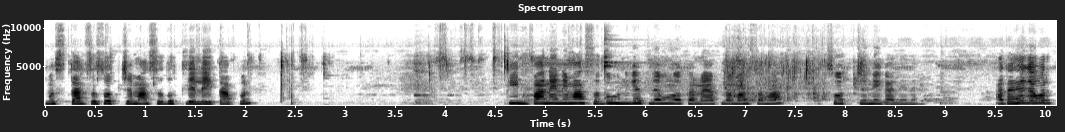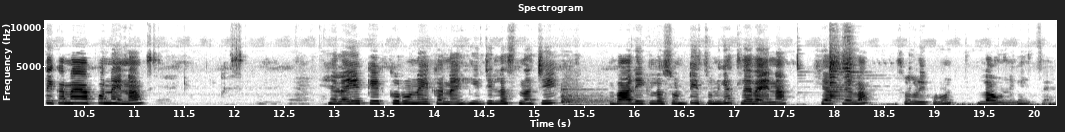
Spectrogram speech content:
मस्त असं स्वच्छ मासं धुतलेलं आहे इथं आपण. तीन पाण्याने मासं धुवून घेतल्यामुळं का नाही आपला मासा हा स्वच्छ निघालेला आहे. आता ह्याच्यावरती का नाही आपण आहे ना ह्याला एक एक करू नये का नाही? ही जी लसणाची बारीक लसूण टिचून घेतलेला आहे ना हे आपल्याला सगळीकडून लावून घ्यायचं आहे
